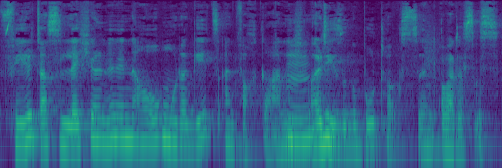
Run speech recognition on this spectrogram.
fehlt das Lächeln in den Augen oder geht's einfach gar nicht, mhm. weil diese gebotox sind. Aber das ist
